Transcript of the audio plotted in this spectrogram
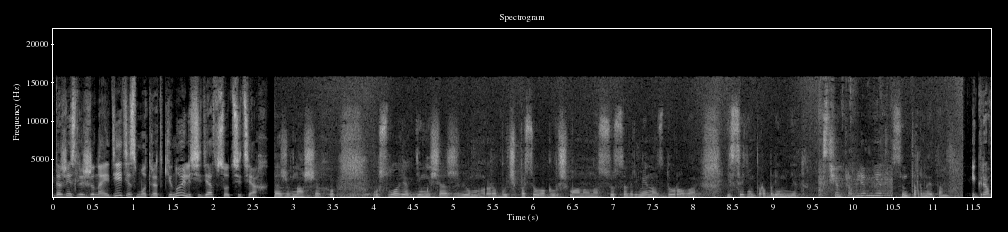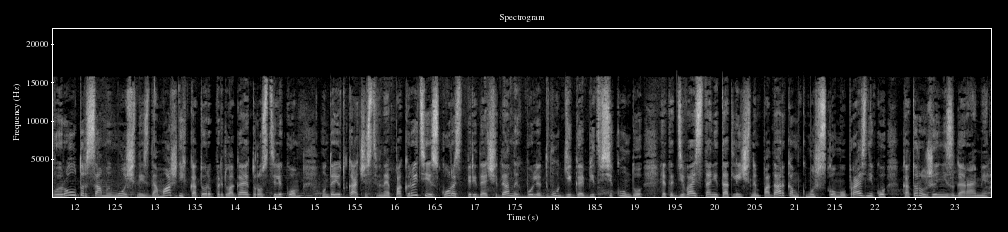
Даже если жена и дети смотрят кино или сидят в соцсетях. Даже в наших условиях, где мы сейчас живем, рабочий поселок Глышмана, у нас все современно, здорово, и с этим проблем нет. С чем проблем нет? С интернетом. Игровой роутер самый мощный из домашних, который предлагает Ростелеком. Он дает качественное покрытие и скорость передачи данных более 2 гигабит в секунду. Этот девайс станет отличным подарком к мужскому празднику, который уже не за горами.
